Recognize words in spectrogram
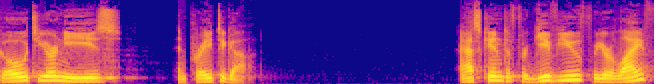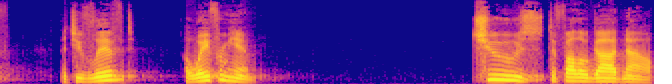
go to your knees and pray to God. Ask Him to forgive you for your life that you've lived away from Him. Choose to follow God now.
